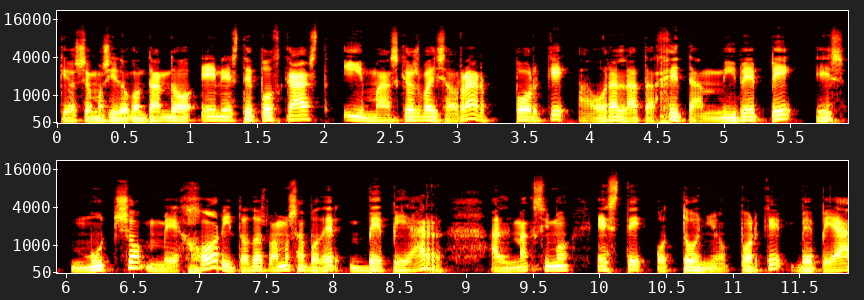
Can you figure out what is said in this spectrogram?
que os hemos ido contando en este podcast y más que os vais a ahorrar, porque ahora la tarjeta Mi BP es mucho mejor y todos vamos a poder BPar al máximo este otoño, porque BPar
